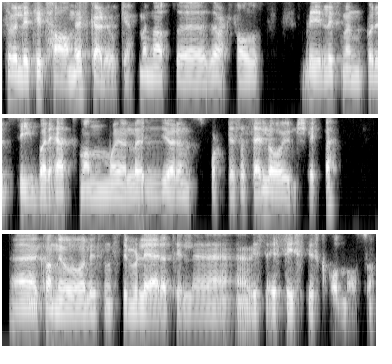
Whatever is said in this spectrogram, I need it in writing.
så veldig titanisk er det jo ikke, men at uh, det i hvert fall blir liksom en forutsigbarhet. Man må gjøre en sport i seg selv og unnslippe. Uh, kan jo liksom stimulere til en viss esistisk ånd også.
